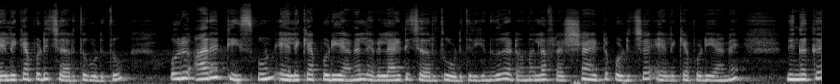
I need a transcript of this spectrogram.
ഏലക്കാപ്പൊടി ചേർത്ത് കൊടുത്തു. ഒരു അര ടീസ്പൂൺ ഏലക്കാപ്പൊടിയാണ് ലെവലായിട്ട് ചേർത്ത് കൊടുത്തിരിക്കുന്നത് കേട്ടോ. നല്ല ഫ്രഷായിട്ട് പൊടിച്ച ഏലക്കാപ്പൊടിയാണ്. നിങ്ങൾക്ക്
